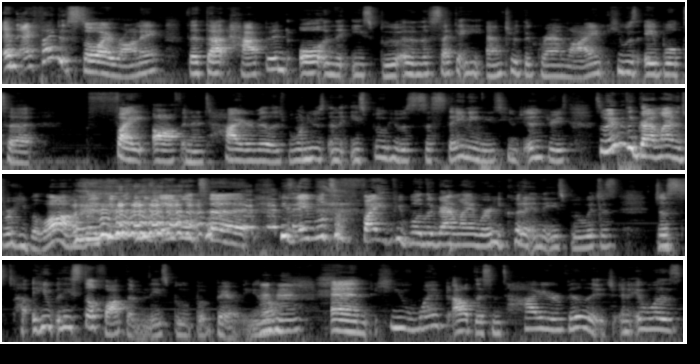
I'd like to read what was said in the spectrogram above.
And I find it so ironic that that happened all in the East Blue, and then the second he entered the Grand Line, he was able to fight off an entire village. But when he was in the East Blue, he was sustaining these huge injuries. So maybe the Grand Line is where he belongs. Like he was, he's able to, he's able to fight people in the Grand Line where he couldn't in the East Blue, which is just he he still fought them in the East Blue, but barely, you know Mhm. and he wiped out this entire village and it was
